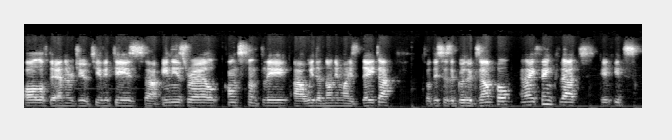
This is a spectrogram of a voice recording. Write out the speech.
all of the energy utilities uh, in Israel constantly uh, with anonymized data. So this is a good example, and I think that it, it's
